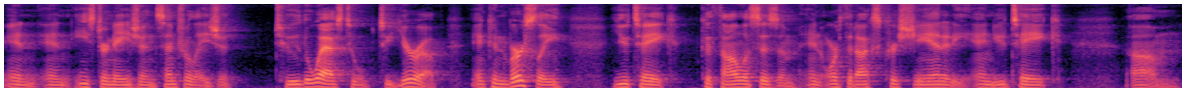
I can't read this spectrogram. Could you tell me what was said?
in in Eastern Asia and Central Asia to the West to to Europe, and conversely, you take Catholicism and Orthodox Christianity, and you take um,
